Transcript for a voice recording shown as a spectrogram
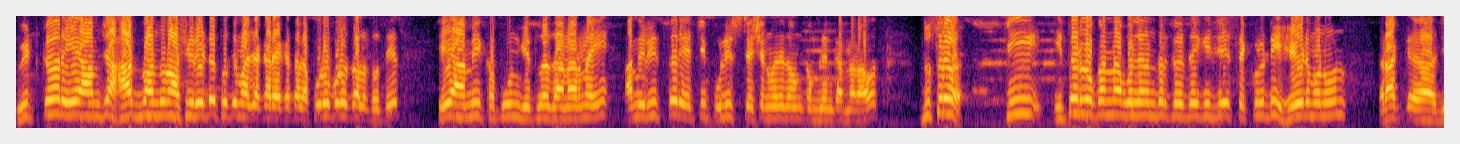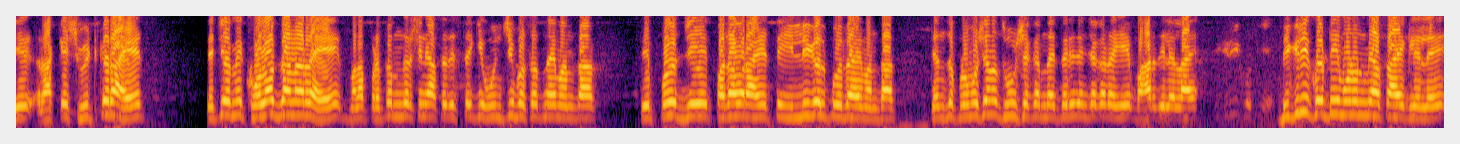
विटकर हे आमच्या हात बांधून अशी रेटत होते माझ्या कार्यकर्त्याला पुढे पुढे चालत होते. हे आम्ही खपवून घेतलं जाणार नाही. आम्ही रितसर याची पोलीस स्टेशनमध्ये जाऊन कंप्लेंट करणार आहोत. दुसरं की इतर लोकांना बोलल्यानंतर कळतंय की जे सेक्युरिटी हेड म्हणून राक जे राकेश विटकर आहेत त्याची आम्ही खोलात जाणार आहे. मला प्रथम दर्शनी असं दिसतंय की उंची बसत नाही म्हणतात. ते पद जे पदावर आहेत ते इलिगल पद आहे म्हणतात. त्यांचं प्रमोशनच होऊ शकत नाही तरी त्यांच्याकडे हे भार दिलेला आहे. डिग्री खोटी म्हणून मी असं ऐकलेलं आहे.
